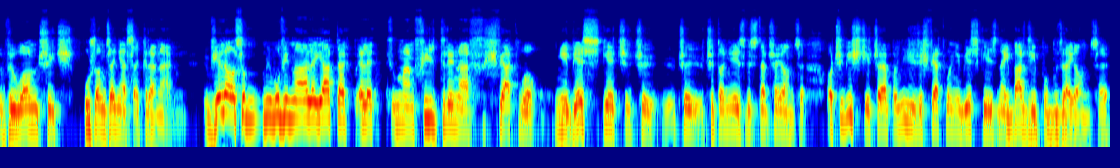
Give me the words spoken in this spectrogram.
wyłączyć urządzenia z ekranami. Wiele osób mi mówi, no ale ja tak mam filtry na światło niebieskie, czy, czy, czy, czy to nie jest wystarczające? Oczywiście trzeba powiedzieć, że światło niebieskie jest najbardziej pobudzające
